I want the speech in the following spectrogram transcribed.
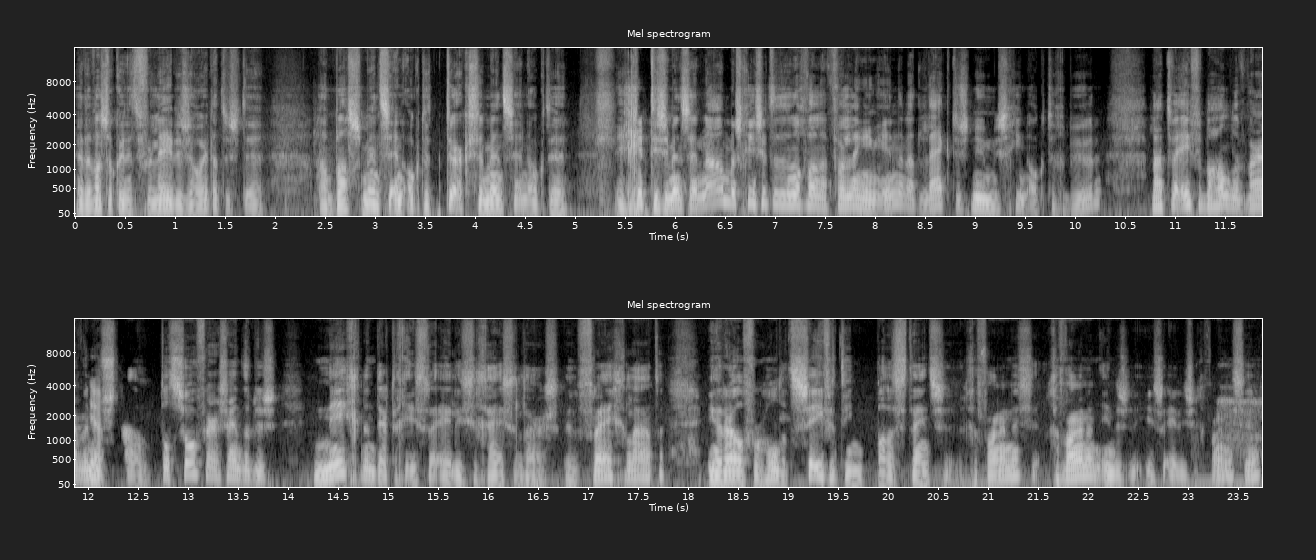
Ja, dat was ook in het verleden zo, hè? dat dus de Hamas-mensen en ook de Turkse mensen en ook de Egyptische mensen. Nou, misschien zit er nog wel een verlenging in en dat lijkt dus nu misschien ook te gebeuren. Laten we even behandelen waar we nu staan. Tot zover zijn er dus 39 Israëlische gijzelaars uh, vrijgelaten. In ruil voor 117 Palestijnse gevangenen in de Israëlische gevangenis. Ja.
